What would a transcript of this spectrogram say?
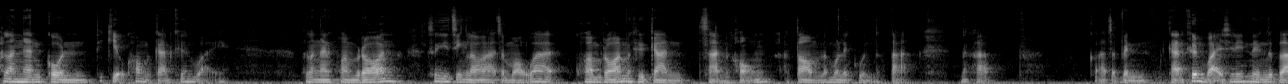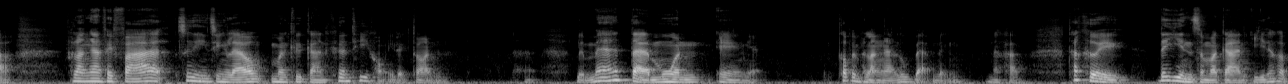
พลังงานกลที่เกี่ยวข้องกับการเคลื่อนไหว พลังงานความร้อน ซึ่งจริงๆ เราอาจจะมองว่า ความร้อนมันคือการสั่นของอะตอมและโมเลกุลต่างๆนะครับก็อาจจะเป็นการเคลื่อนไหวชนิดหนึ่งหรือเปล่า พลังงานไฟฟ้าซึ่งจริง ๆ แล้วมันคือการเคลื่อนที่ของอิเล็กตรอนนะหรือแม้แต่มวลเองเนี่ยก็เป็นพลังงานรูปแบบหนึ่งนะครับ ถ้าเคยได้ยินสมการ E เท่ากับ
